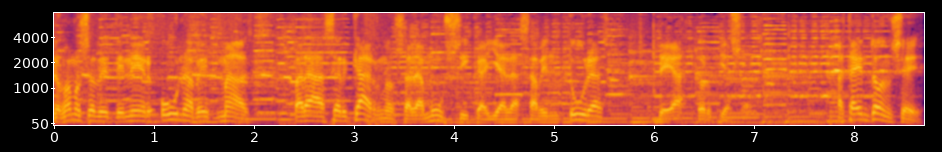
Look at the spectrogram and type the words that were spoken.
nos vamos a detener una vez más para acercarnos a la música y a las aventuras de Astor Piazzolla. Hasta entonces,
